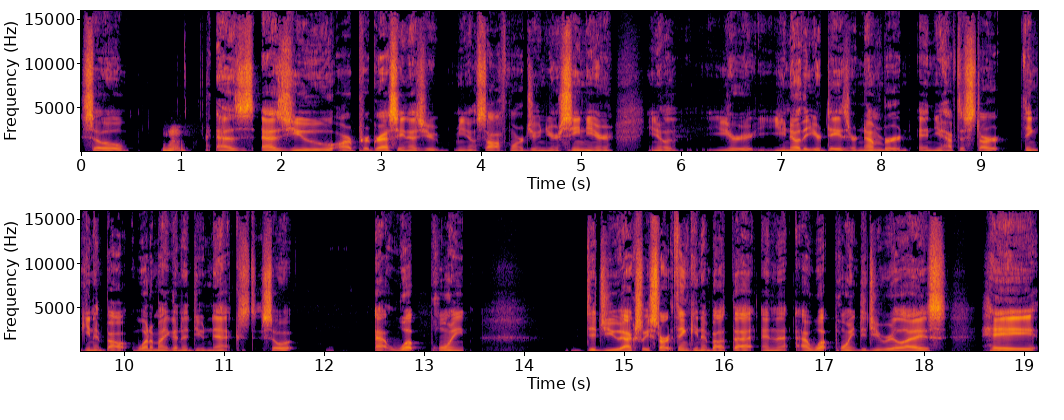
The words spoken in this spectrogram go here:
So mm-hmm. as as you are progressing as you you know sophomore, junior, senior, you know you're you know that your days are numbered and you have to start thinking about what am I going to do next. So at what point did you actually start thinking about that? And at what point did you realize, hey,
